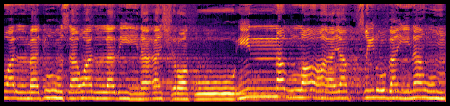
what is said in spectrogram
والمجوس والذين أشركوا إن الله يفصل بينهم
